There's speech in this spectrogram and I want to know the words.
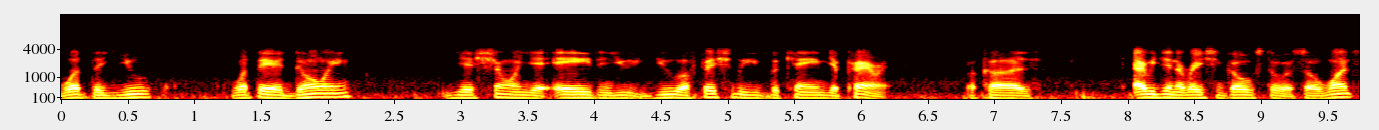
what the youth what they're doing you're showing your age and you you officially became your parent because every generation goes through it. So once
